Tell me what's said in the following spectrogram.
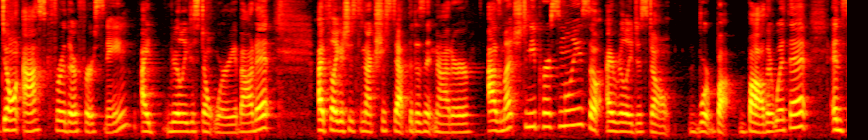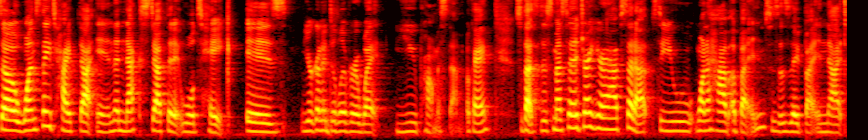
don't ask for their first name. I really just don't worry about it. I feel like it's just an extra step that doesn't matter as much to me personally, so I really just don't bother with it. And so once they type that in, the next step that it will take is you're going to deliver what you promised them. Okay. So that's this message right here I have set up. So you want to have a button. So this is a button that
